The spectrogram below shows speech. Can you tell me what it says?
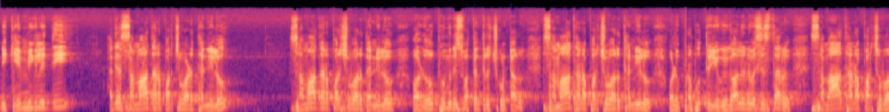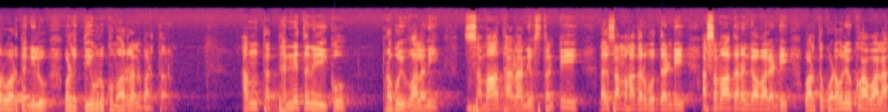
నీకేం మిగిలిద్ది? అదే సమాధానపరచువాడు ధన్యులు. సమాధానపరచువారు ధన్యులు. వాళ్ళు భూమిని స్వతంత్రించుకుంటారు. సమాధానపరచువారు ధన్యులు. వాళ్ళు ప్రభుత్వ యుగాలు నివసిస్తారు. సమాధానపరచువారు వారు ధన్యులు. వాళ్ళు దేవుని కుమారులు అనబడతారు అంత ధన్యత నీకు ప్రభు ఇవ్వాలని సమాధానాన్ని ఇస్తుంటే నాకు సమాధానం వద్దండి అసమాధానం కావాలండి. వాళ్ళతో గొడవలు కావాలా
